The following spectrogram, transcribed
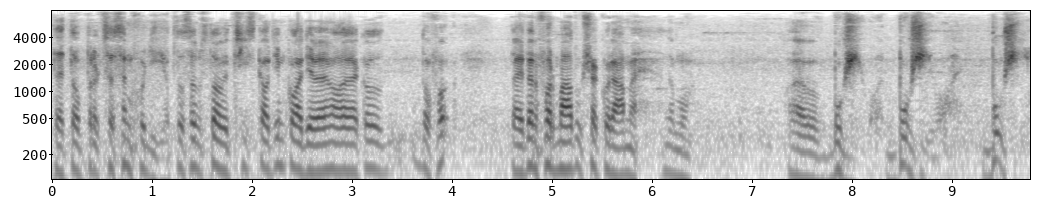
To je to, proč se sem chodí. A to jsem z toho vytřískal tím kladivem, ale jako fo- tady ten formát už jako dáme domů. Ale boží, vole, boží, vole, boží.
